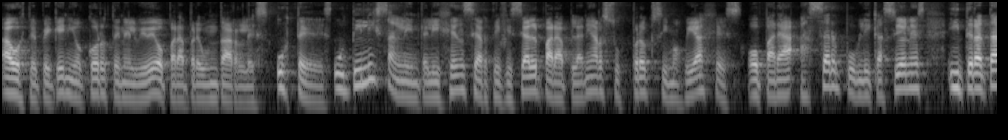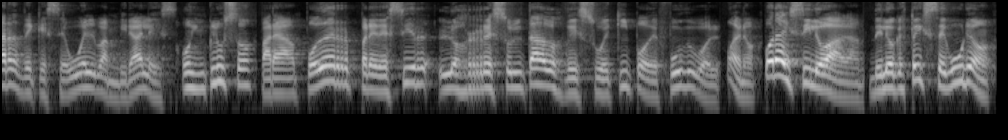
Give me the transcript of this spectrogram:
Hago este pequeño corte en el video para preguntarles, ¿ustedes utilizan la inteligencia artificial para planear sus próximos viajes? ¿O para hacer publicaciones y tratar de que se vuelvan virales? ¿O incluso para poder predecir los resultados de su equipo de fútbol? Bueno, por ahí sí lo hagan. De lo que estoy seguro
